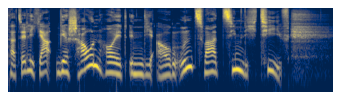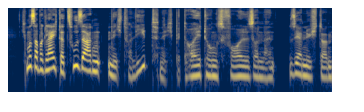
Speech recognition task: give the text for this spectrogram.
tatsächlich, ja, wir schauen heute in die Augen und zwar ziemlich tief. Ich muss aber gleich dazu sagen, nicht verliebt, nicht bedeutungsvoll, sondern sehr nüchtern.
